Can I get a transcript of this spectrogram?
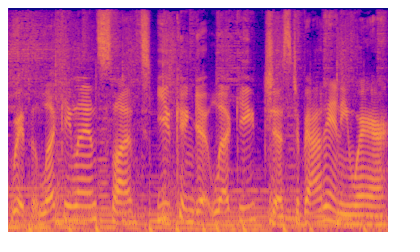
With the Lucky Land slots, you can get lucky just about anywhere.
